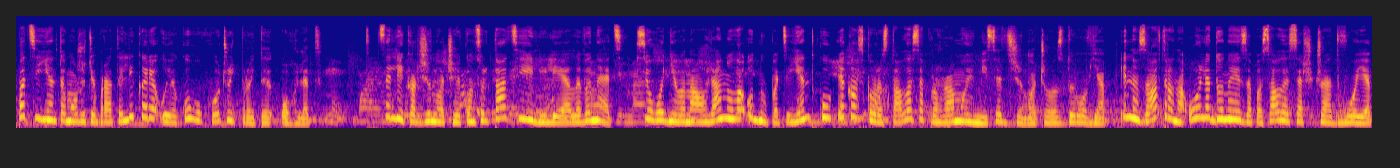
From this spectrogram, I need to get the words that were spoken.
Пацієнти можуть обрати лікаря, у якого хочуть пройти огляд. Це лікар жіночої консультації Лілія Левинець. Сьогодні вона оглянула одну пацієнтку, яка скористалася програмою місяць жіночого здоров'я. І на завтра на огляд до неї записалися ще двоє.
